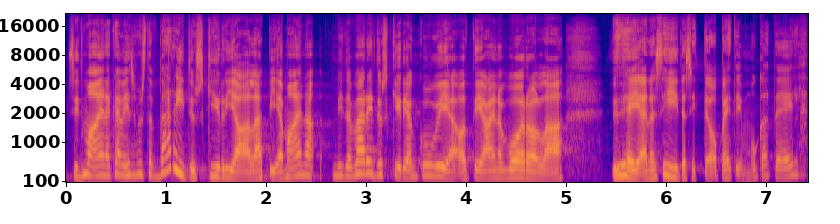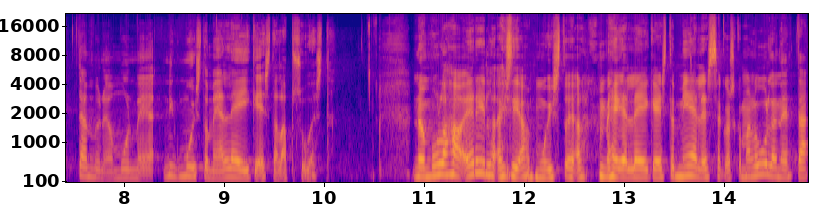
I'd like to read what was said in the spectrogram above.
Sitten mä aina kävin semmoista värityskirjaa läpi ja mä aina niitä värityskirjan kuvia otin aina vuorollaan yhden ja aina siitä sitten opetin muka teille. Tämmöinen on mun meidän, niin muisto meidän leikeistä lapsuudesta. No mullahan on erilaisia muistoja meidän leikeistä mielessä, koska mä luulen, että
